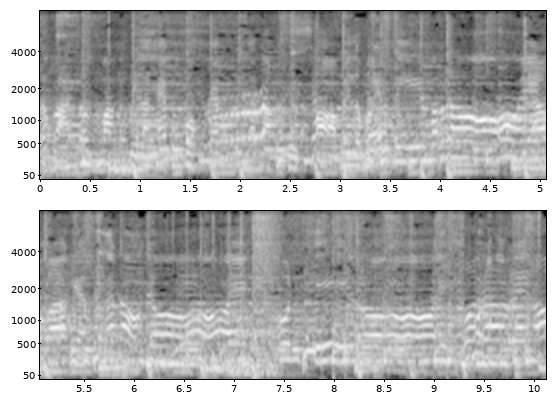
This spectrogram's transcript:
ลำบากสูงมางเวลาแคบบกแคบกระดังถึงป่อเป็นละเมอดีมารอยมาเกียรติอันน้องจอยคนที่รอยวกเราแรงอ้อ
